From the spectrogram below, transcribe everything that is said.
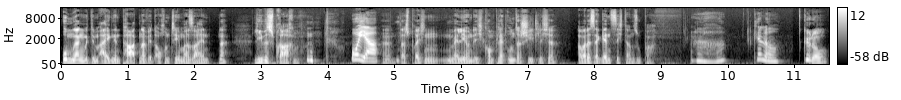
Umgang mit dem eigenen Partner wird auch ein Thema sein. Ne? Liebessprachen. Oh ja. Ja, da sprechen Melli und ich komplett unterschiedliche, aber das ergänzt sich dann super. Aha, genau. Genau.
